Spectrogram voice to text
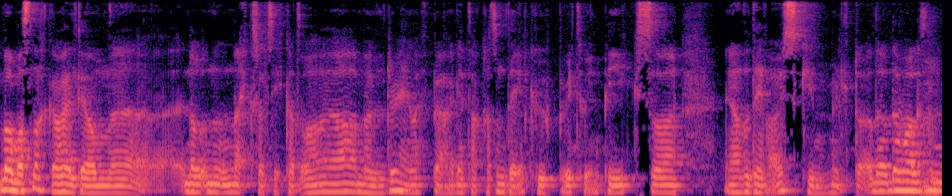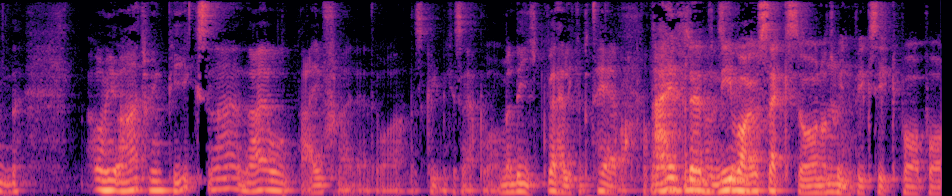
mamma snakket jo hele tiden om eh, når, når X-Files gikk at, å ja, Mulder er jo FBI-agent akkurat som Dale Cooper i Twin Peaks, og ja, det var jo skummelt, og det, det var liksom... Og vi, ja, Twin Peaks, nei, jo, nei, uff, nei det, var, det skulle vi ikke se på. Men det gikk vel heller ikke på TV. For Nei, for det, vi var jo seks år når Twin Peaks gikk på, på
